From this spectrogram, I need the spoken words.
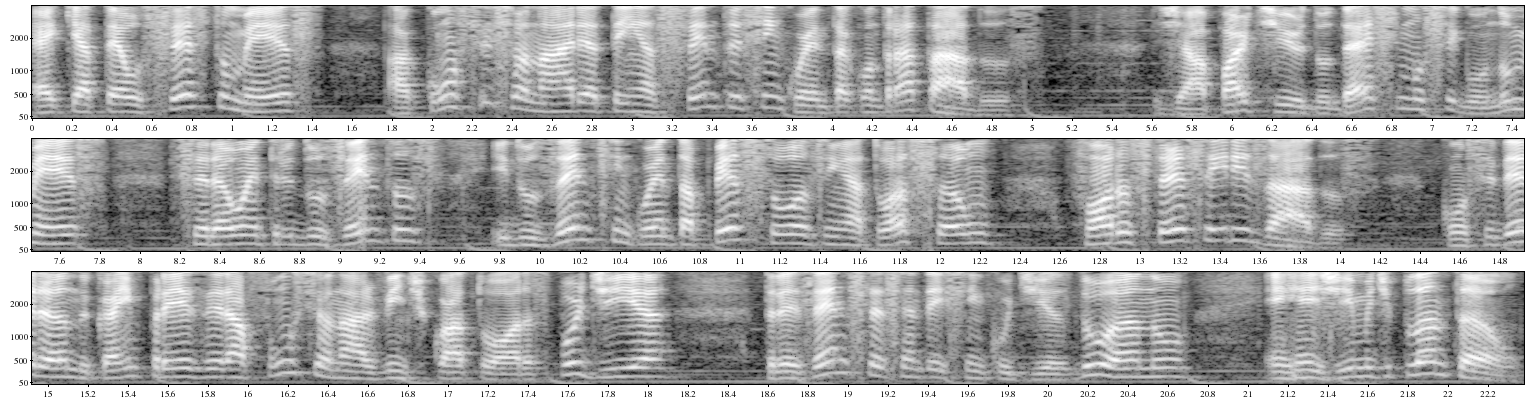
é que até o sexto mês a concessionária tenha 150 contratados. Já a partir do 12 segundo mês, serão entre 200 e 250 pessoas em atuação, fora os terceirizados, considerando que a empresa irá funcionar 24 horas por dia, 365 dias do ano, em regime de plantão,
